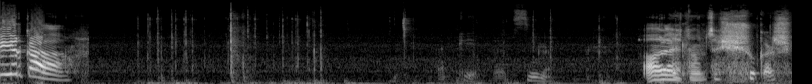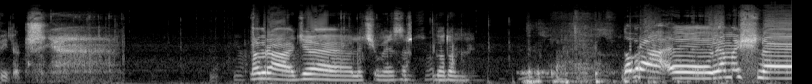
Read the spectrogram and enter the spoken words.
wiewiórka! Lecimy. Ale tam coś szukasz widocznie. Dobra, gdzie lecimy z naszego domu? Dobra, e, ja myślę,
